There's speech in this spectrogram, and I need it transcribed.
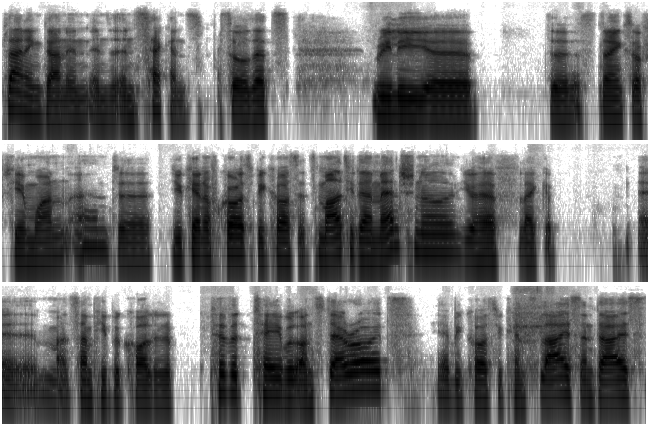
planning done in, in, in seconds. So that's really uh, the strength of TM1. And uh, you can, of course, because it's multidimensional, you have like a, uh, some people call it a pivot table on steroids. Yeah, because you can slice and dice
